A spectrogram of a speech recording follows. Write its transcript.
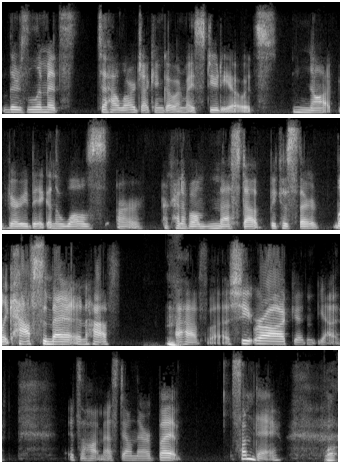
there's limits to how large I can go in my studio. It's not very big and the walls are are kind of all messed up because they're like half cement and half half uh, sheetrock and yeah it's a hot mess down there but someday. Well,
